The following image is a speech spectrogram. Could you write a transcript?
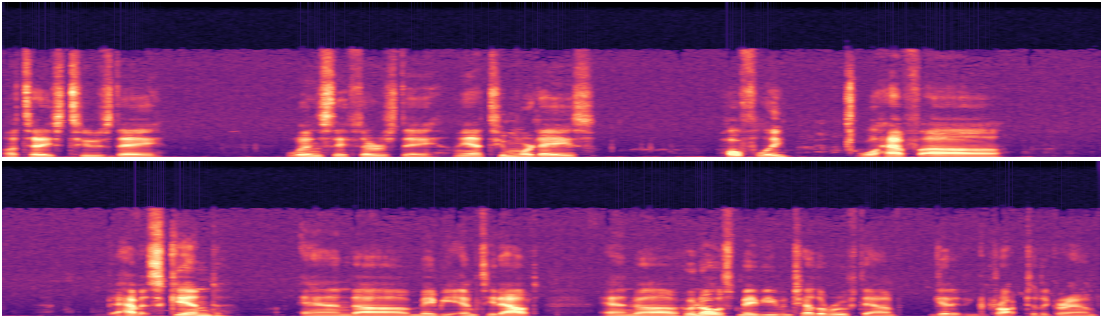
Well, today's Tuesday, Wednesday, Thursday. Yeah, two more days. Hopefully, we'll have uh, have it skinned and uh, maybe emptied out, and uh, who knows? Maybe even tear the roof down, get it dropped to the ground,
